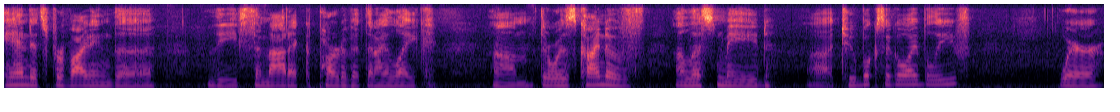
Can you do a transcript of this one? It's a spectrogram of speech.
and it's providing the the thematic part of it that I like. Um, there was kind of a list made uh, two books ago, I believe, where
